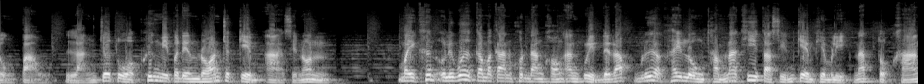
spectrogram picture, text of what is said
ลงเป่า หลังเจ้าตัวเพิ่งมีประเด็นร้อนจากเกมอาร์เซนอล ไมเคิลโอลิเวอร์กรรมการคนดังของอังกฤษได้รับเลือกให้ลงทำหน้าที่ตัดสินเกมเมียร์ลีกนัดตกค้าง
